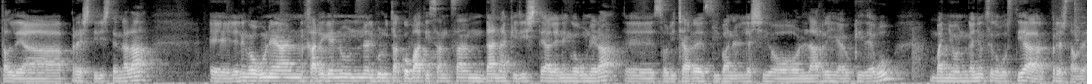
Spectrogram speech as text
taldea prest iristen dela, E, lehenengo egunean jarri genuen helburutako bat izan zen danak iristea lehenengo egunera, e, zoritxarrez ibanen lesio larri auki dugu, baino gainontzeko guztiak prest daude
